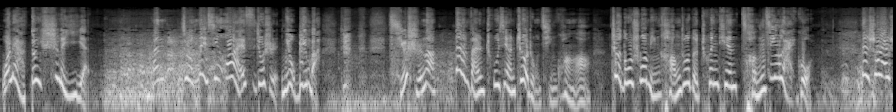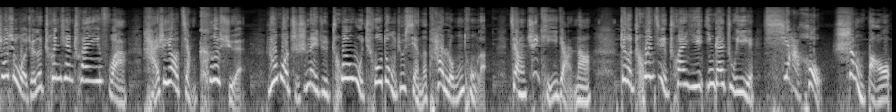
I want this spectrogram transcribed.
我俩对视了一眼，嗯就内心 OS 就是你有病吧？其实呢，但凡出现这种情况啊，这都说明杭州的春天曾经来过。但说来说去，我觉得春天穿衣服啊，还是要讲科学。如果只是那句春捂秋冻，就显得太笼统了。讲具体一点呢，这个春季穿衣应该注意下厚上薄。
